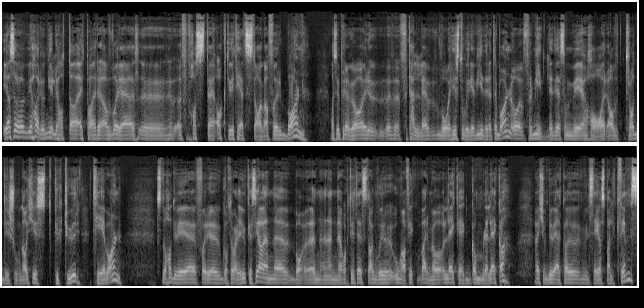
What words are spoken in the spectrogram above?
Ja, så Vi har jo nylig hatt et par av våre uh, faste aktivitetsdager for barn. Altså Vi prøver å fortelle vår historie videre til barn, og formidle det som vi har av tradisjoner og kystkultur til barn. Så Da hadde vi for godt over en uke siden en, en, en, aktivitetsdag hvor unger fikk være med å leke gamle leker. Jeg vet ikke om du vet hva det vil si å spille kvems?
